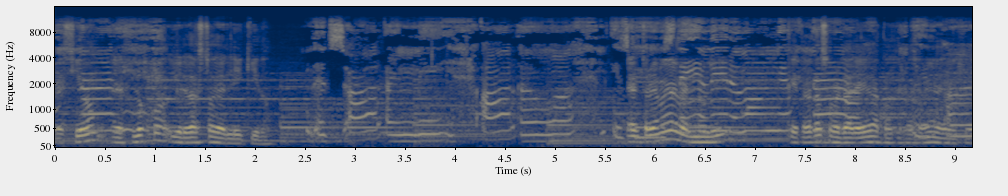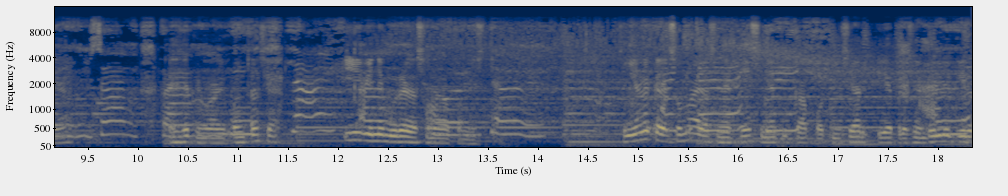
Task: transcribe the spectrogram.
presión, el flujo y el gasto del líquido. El teorema de Bernoulli, que trata sobre la ley de la conservación de la energía, es de primera importancia y viene muy relacionado con esto. Señala que la suma de las energías cinética, potencial y de presión de un líquido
